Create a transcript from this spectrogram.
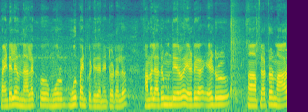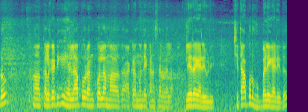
ಪಾಯಿಂಟಲ್ಲೇ ಒಂದು ನಾಲ್ಕು, ಮೂರು ಮೂರು ಪಾಯಿಂಟ್ ಕೊಟ್ಟಿದ್ದಾನೆ ಟೋಟಲು ಆಮೇಲೆ ಅದ್ರ ಮುಂದೆ ಇರುವ ಎರಡು ಎರಡು ಪ್ಲಾಟ್ಫಾರ್ಮ್ ಆರು ಕಲ್ಗಟ್ಟಿಗೆ ಯಲ್ಲಾಪುರ ಅಂಕೋಲ ಮಾ, ಆ ಕಡೆ ಮುಂದೆ ಕಾಣಿಸ್ತಾ ಇರೋದಲ್ಲ. ಇಲ್ಲಿರೋ ಗಾಡಿ ನೋಡಿ. ಚಿತಾಪುರ ಹುಬ್ಬಳ್ಳಿ ಗಾಡಿ ಇದು.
